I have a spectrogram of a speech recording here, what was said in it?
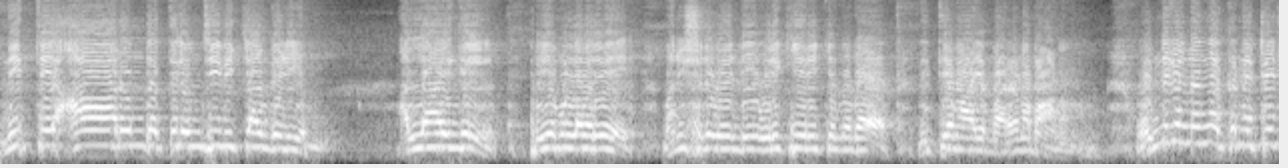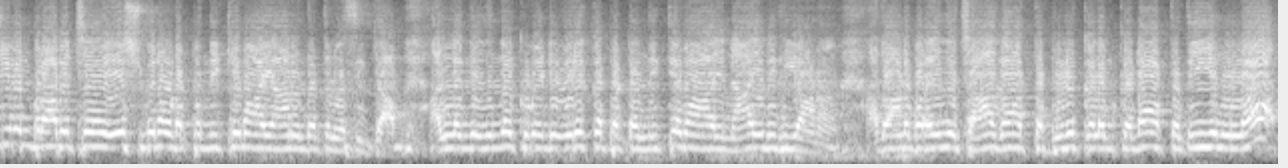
നിത്യ ആനന്ദത്തിലും ജീവിക്കാൻ കഴിയും. അല്ല എങ്കിൽ പ്രിയമുള്ളവരെ മനുഷ്യന് വേണ്ടി ഒരുക്കിയിരിക്കുന്നത് നിത്യമായ മരണമാണ്. ഒന്നുകിൽ നിങ്ങൾക്ക് നിത്യജീവൻ പ്രാപിച്ച് യേശുവിനോടൊപ്പം നിത്യമായ ആനന്ദത്തിൽ വസിക്കാം. അല്ലെങ്കിൽ നിങ്ങൾക്ക് വേണ്ടി ഒരുക്കപ്പെട്ട നിത്യമായ ന്യായവിധിയാണ്. അതാണ് പറയുന്നത് ചാകാത്ത പുഴുക്കളും കെടാത്ത തീയുമുള്ള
